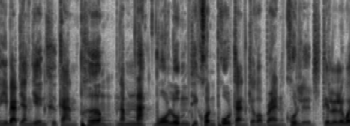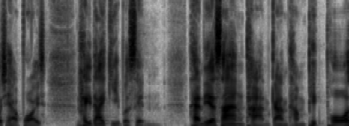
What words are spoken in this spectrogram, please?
นี้แบบยั่งยืน คือการเพิ่มน้ำหนัก volume ที่คนพูดกันเกี่ยวกับแบรนด์ของคุณหรือที่เราเรียกว่า share voice ให้ได้กี่เปอร์เซ็นต์ แทนที่จะสร้างผ่านการทำพิกโพส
